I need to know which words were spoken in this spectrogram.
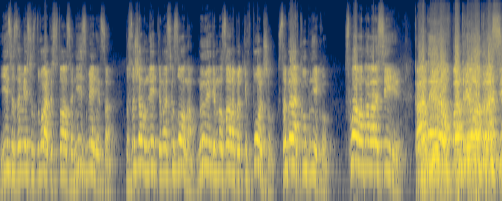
Если за месяц-два эта ситуация не изменится, то с началом летнего сезона мы уедем на заработки в Польшу собирать клубнику. Слава Новороссии! Кадыров – патриот России!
